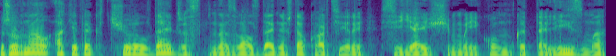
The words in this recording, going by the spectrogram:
Журнал Architectural Digest назвал здание штаб-квартиры «сияющим маяком катализма»,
